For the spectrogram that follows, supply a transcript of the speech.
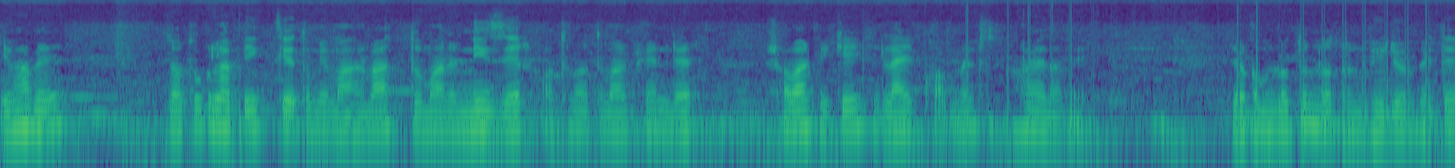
এভাবে যতগুলা পিককে তুমি মারবা, তোমার নিজের অথবা তোমার ফ্রেন্ডের সবার পিকেই লাইক কমেন্টস হয়ে যাবে। এরকম নতুন নতুন ভিডিও পেতে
